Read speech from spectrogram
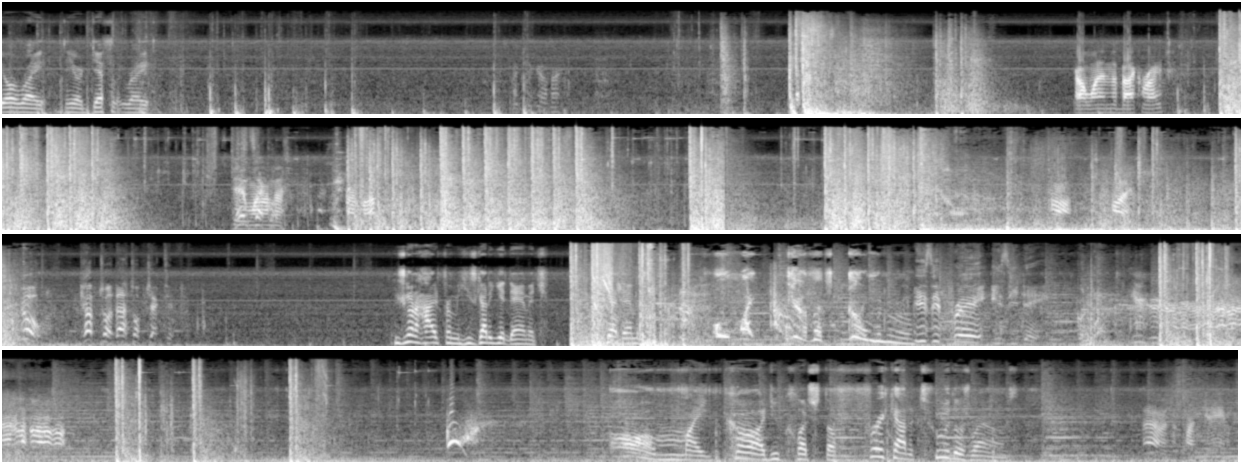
They are right. They are definitely right. Got one in the back right. Did one on the front left. Oh, fine. Go. Capture that objective. He's gonna hide from me. He's gotta get damage. He's got damage. Oh my god, let's go, Monroe. Easy prey, easy day. Good work. Oh my god, you clutched the frick out of two of those rounds. Ah, that was a fun game.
